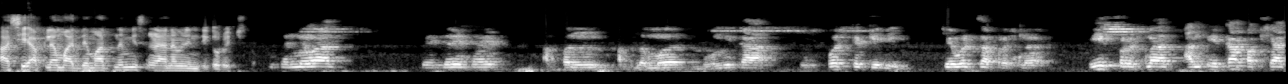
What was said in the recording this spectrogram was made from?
अशी आपल्या माध्यमातून मी सगळ्यांना विनंती करू इच्छितो. धन्यवाद. साहेब आपण आपलं मत भूमिका स्पष्ट केली. शेवटचा प्रश्न. एक प्रश्नात आणि एका पक्षात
